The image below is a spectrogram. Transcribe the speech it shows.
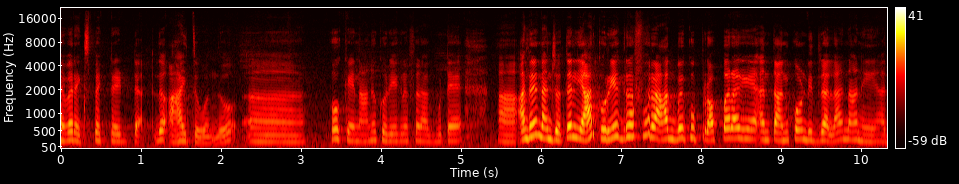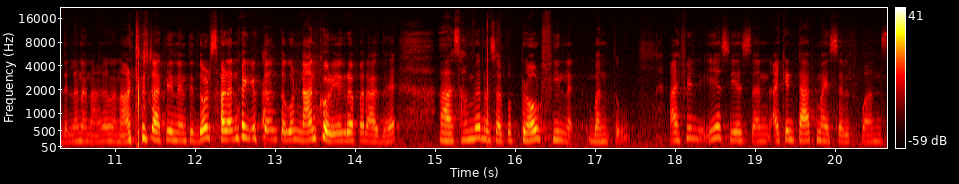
ನೆವರ್ ಎಕ್ಸ್ಪೆಕ್ಟೆಡ್ ಅದು ಆಯಿತು ಒಂದು. ಓಕೆ ನಾನು ಕೊರಿಯೋಗ್ರಾಫರ್ ಆಗಿಬಿಟ್ಟೆ. ಅಂದರೆ ನನ್ನ ಜೊತೇಲಿ ಯಾರು ಕೊರಿಯೋಗ್ರಾಫರ್ ಆಗಬೇಕು ಪ್ರಾಪರಾಗಿ ಅಂತ ಅಂದ್ಕೊಂಡಿದ್ರಲ್ಲ ನಾನು ಅದೆಲ್ಲ ನಾನು ಆಗಲ್ಲ ನಾನು ಆರ್ಟಿಸ್ಟ್ ಆಗ್ತೀನಿ ಅಂತಿದ್ದೋಳು ಸಡನ್ನಾಗಿ ಅಂತ ತೊಗೊಂಡು ನಾನು ಕೊರಿಯೋಗ್ರಾಫರ್ ಆಗಿದೆ. ಸಮ್ವೇರ್ ಒಂದು ಸ್ವಲ್ಪ ಪ್ರೌಡ್ ಫೀಲ್ ಬಂತು. I feel yes yes and I can tap myself once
